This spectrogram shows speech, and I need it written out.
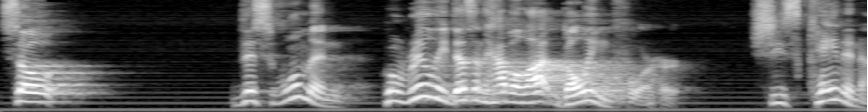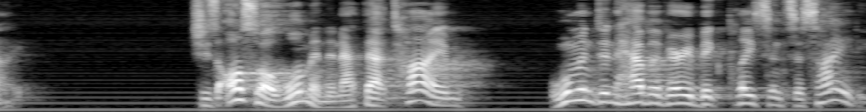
So, this woman who really doesn't have a lot going for her, she's Canaanite. She's also a woman, and at that time, women didn't have a very big place in society.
